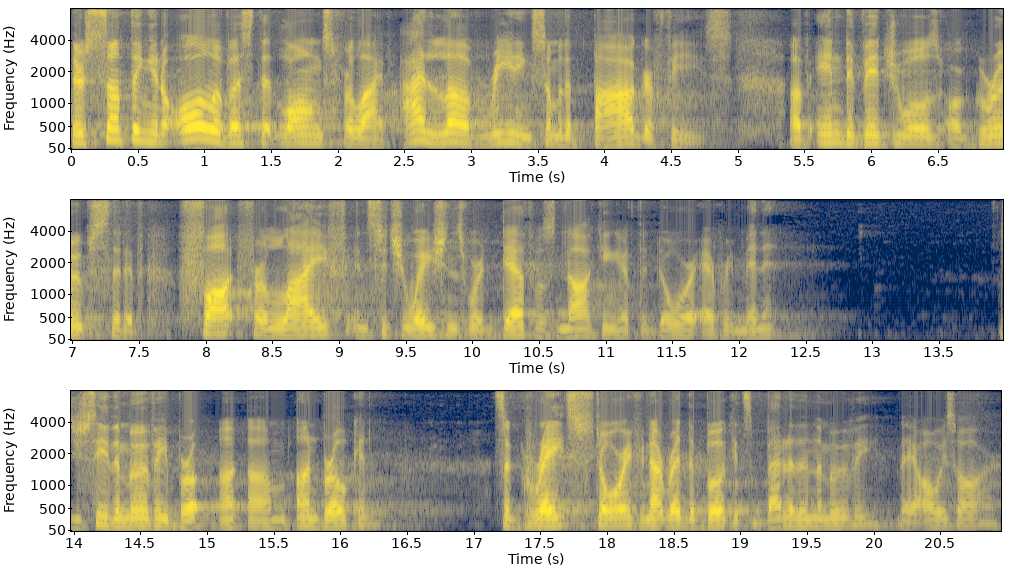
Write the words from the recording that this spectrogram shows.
There's something in all of us that longs for life. I love reading some of the biographies of individuals or groups that have fought for life in situations where death was knocking at the door every minute. Did you see the movie Bro- uh, um, Unbroken? It's a great story. If you've not read the book, it's better than the movie. They always are.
